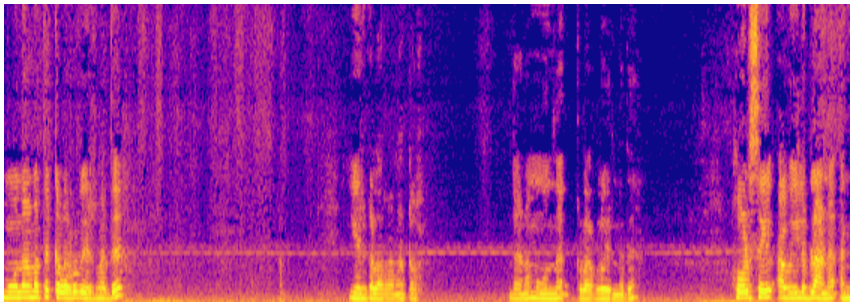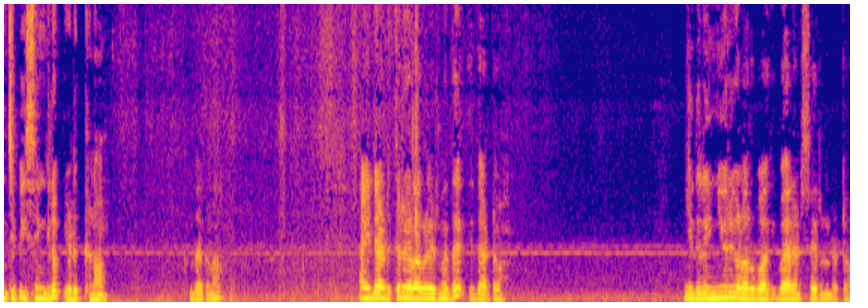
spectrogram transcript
മൂന്നാമത്തെ കളർ വരുന്നത് ഈ ഒരു കളറാണ് കേട്ടോ. ഇതാണ് മൂന്ന് കളറിൽ വരുന്നത്. ഹോൾസെയിൽ അവൈലബിൾ ആണ്. അഞ്ച് പീസെങ്കിലും എടുക്കണം. ഇതാക്കണം. അതിന്റെ അടുത്തൊരു കളർ വരുന്നത് ഇതാട്ടോ. ഇതിൽ ഇനിയൊരു കളർ ബാക്കി ബാലൻസ് വരുന്നുണ്ട് കേട്ടോ.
